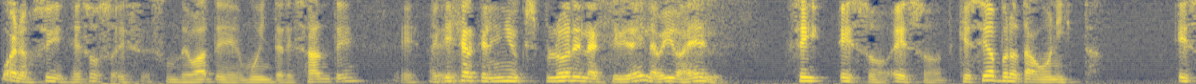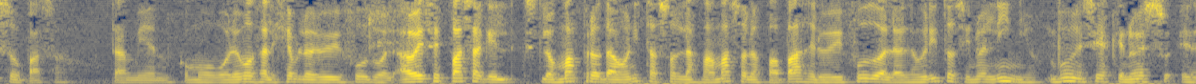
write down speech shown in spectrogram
Bueno, sí, eso es, es un debate muy interesante. Este... Hay que dejar que el niño explore la actividad y la viva él. Sí, eso, eso, que sea protagonista. Eso pasa también, como volvemos al ejemplo del baby fútbol. A veces pasa que los más protagonistas son las mamás o los papás del baby fútbol a los gritos y no el niño. Vos decías que no es en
